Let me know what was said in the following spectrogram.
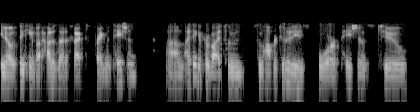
You know, thinking about how does that affect fragmentation, um, I think it provides some some opportunities for patients to,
